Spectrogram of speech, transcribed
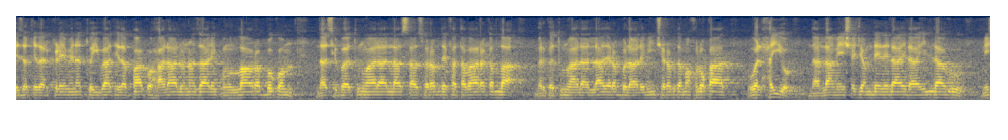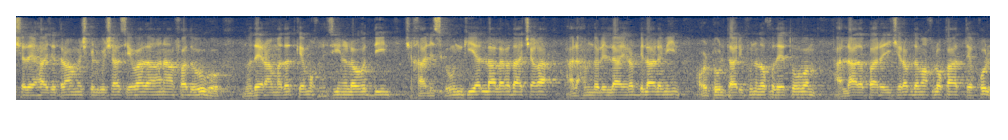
رزق درکړې منه طیبات د پاکو حلال و نزالکم الله ربکم دا صفاتون علی الله ساس رب د فتبارک الله برکتون علی الله رب العالمین چې رب د مخلوقات والحی دا الله همیشه جم دې لا اله الا هو نشه د حاجت را مشکل گشا سیوا دا غنا فدوه نو دې را مدد کې مخلصین له الدین چې خالص کوونکی الله لره دا چغه الحمدلله رب العالمین او ټول تعریفونه د خدای توبم الله د پاره چې رب د مخلوقات ته قل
